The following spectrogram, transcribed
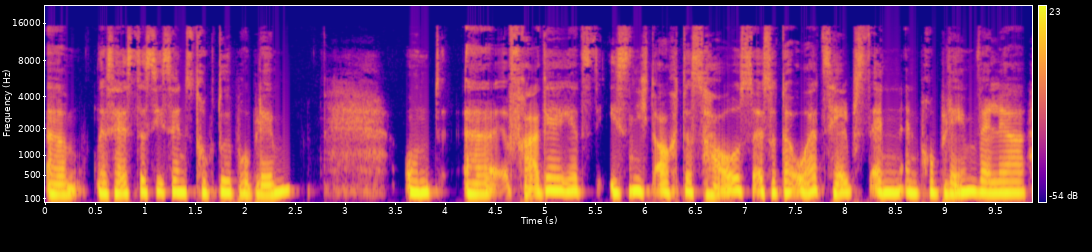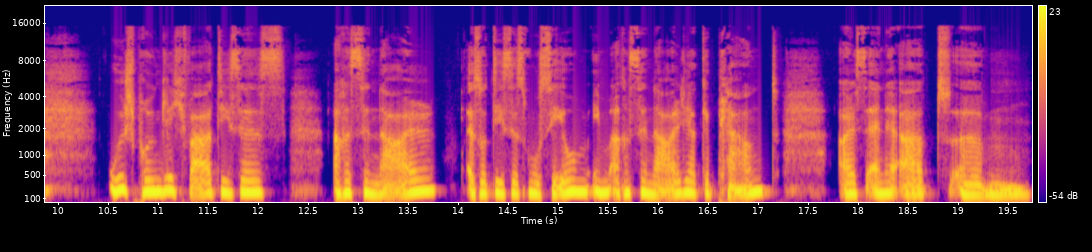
Ähm, das heißt, das ist ein Strukturproblem. Und äh, Frage jetzt, ist nicht auch das Haus, also der Ort selbst ein, ein Problem, weil er ursprünglich war dieses Arsenal, also dieses Museum im Arsenal ja geplant als eine Art ähm,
